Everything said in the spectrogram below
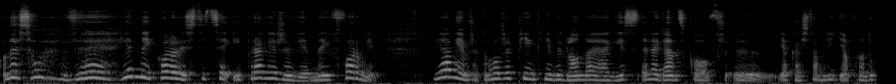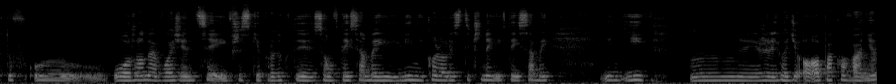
one są w jednej kolorystyce i prawie że w jednej formie. Ja wiem, że to może pięknie wygląda, jak jest elegancko y, jakaś tam linia produktów ułożona w łazience i wszystkie produkty są w tej samej linii kolorystycznej i w tej samej linii, jeżeli chodzi o opakowania,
